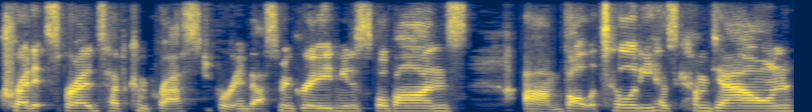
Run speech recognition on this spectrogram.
Credit spreads have compressed for investment grade municipal bonds. Um, volatility has come down.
